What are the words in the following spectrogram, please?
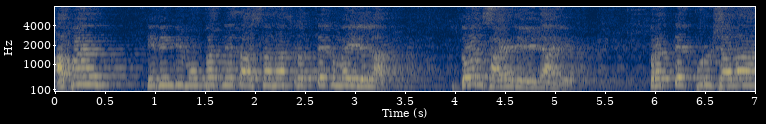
आपण ही दिंडी मोफत नेत असताना प्रत्येक महिलेला दोन साड्या दिलेल्या आहेत. प्रत्येक पुरुषाला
